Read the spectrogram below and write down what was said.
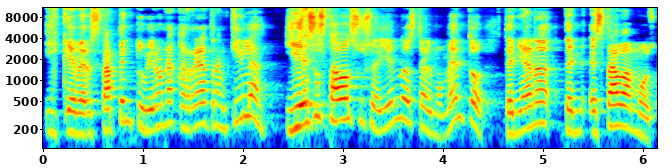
y que Verstappen tuviera una carrera tranquila. Y eso estaba sucediendo hasta el momento. Tenían estábamos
